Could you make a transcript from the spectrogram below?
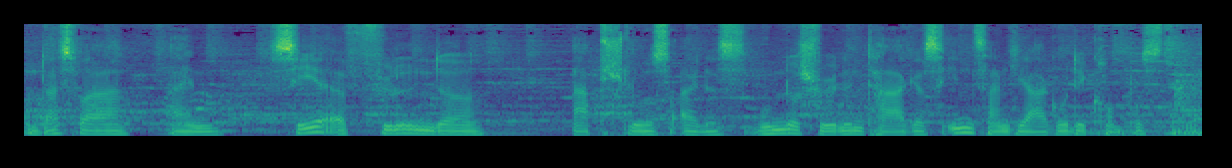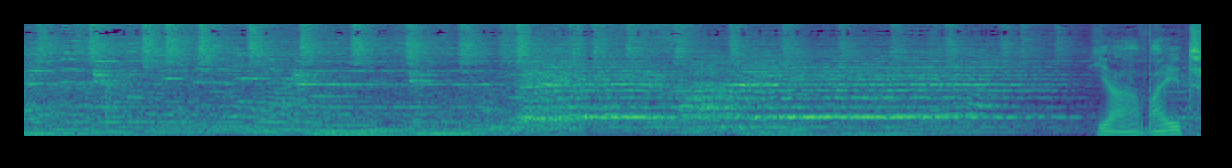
Und das war ein sehr erfüllender Abschluss eines wunderschönen Tages in Santiago de Compostela. Ja, weit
